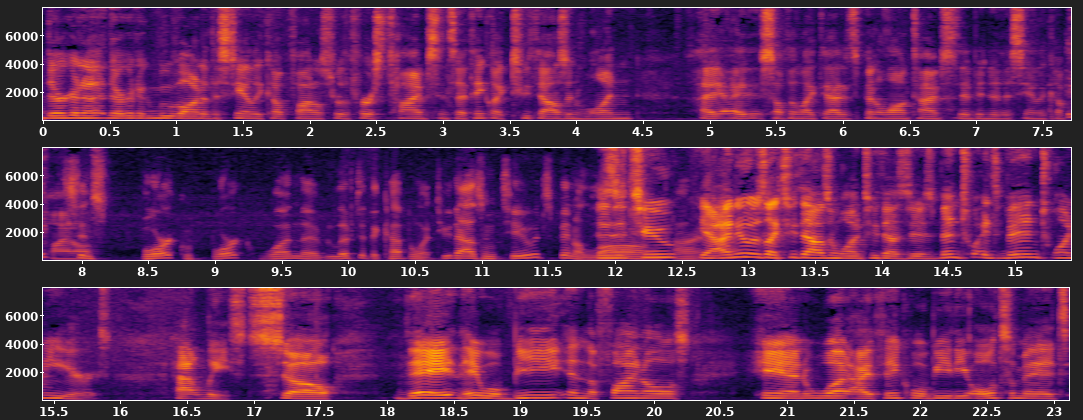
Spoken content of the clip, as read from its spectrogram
They're gonna they're gonna move on to the Stanley Cup Finals for the first time since I think like 2001, I, I something like that. It's been a long time since they've been to the Stanley Cup Finals. since Bourque Bourque won the lifted the cup in what 2002. It's been a long. Is it two? time. Yeah, I knew it was like 2001, 2002. It's been tw- it's been 20 years, at least. So they they will be in the finals in what I think will be the ultimate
